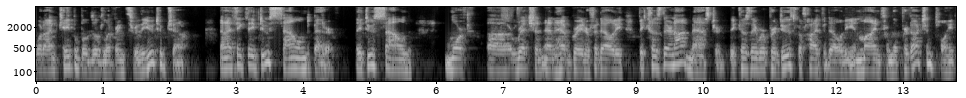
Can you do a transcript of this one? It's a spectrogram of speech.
what I'm capable of delivering through the YouTube channel, and I think they do sound better. They do sound more uh, rich and, and have greater fidelity because they're not mastered because they were produced with high fidelity in mind from the production point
